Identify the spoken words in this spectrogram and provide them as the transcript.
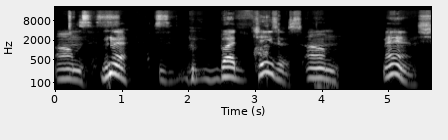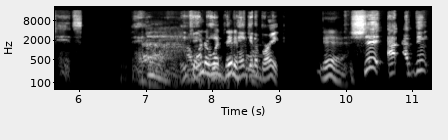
Um, but Jesus, um, man, shit. Damn. I wonder what did it. Can't get a break. Yeah, Shit, I, I think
